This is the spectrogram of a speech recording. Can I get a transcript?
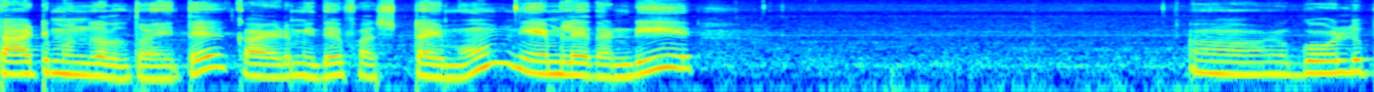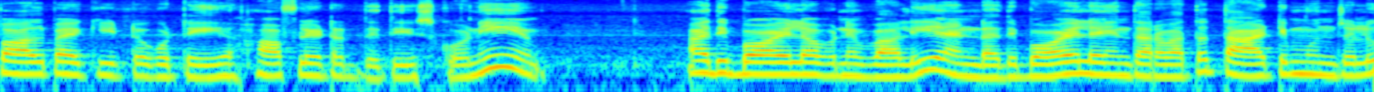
తాటి ముంజలతో అయితే కాయడం ఇదే ఫస్ట్ టైము. ఏం లేదండి. గోల్డ్ పాల ప్యాకెట్ ఒకటి హాఫ్ లీటర్ది తీసుకొని అది బాయిల్ అవ్వనివ్వాలి అండ్ అది బాయిల్ అయిన తర్వాత తాటి ముంజలు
